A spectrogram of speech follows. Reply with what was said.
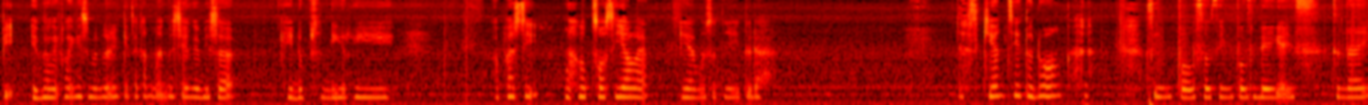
tapi ya balik lagi sebenarnya kita kan manusia nggak bisa hidup sendiri. Apa sih? Makhluk sosial ya? Ya maksudnya itu dah. Nah, sekian sih itu doang. Simple so simple today guys. Tonight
